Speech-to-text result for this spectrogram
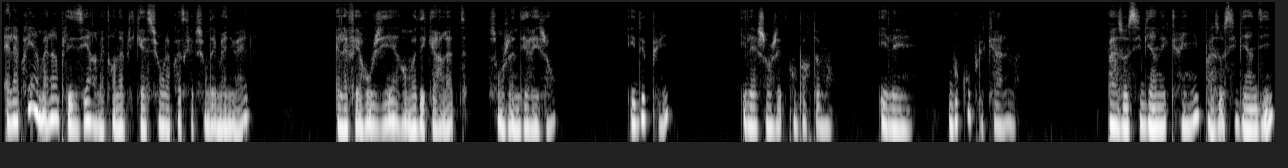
Elle a pris un malin plaisir à mettre en application la prescription d'Emmanuel. Elle a fait rougir en mode écarlate son jeune dirigeant. Et depuis, il a changé de comportement. Il est beaucoup plus calme. Pas aussi bien écrit, pas aussi bien dit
